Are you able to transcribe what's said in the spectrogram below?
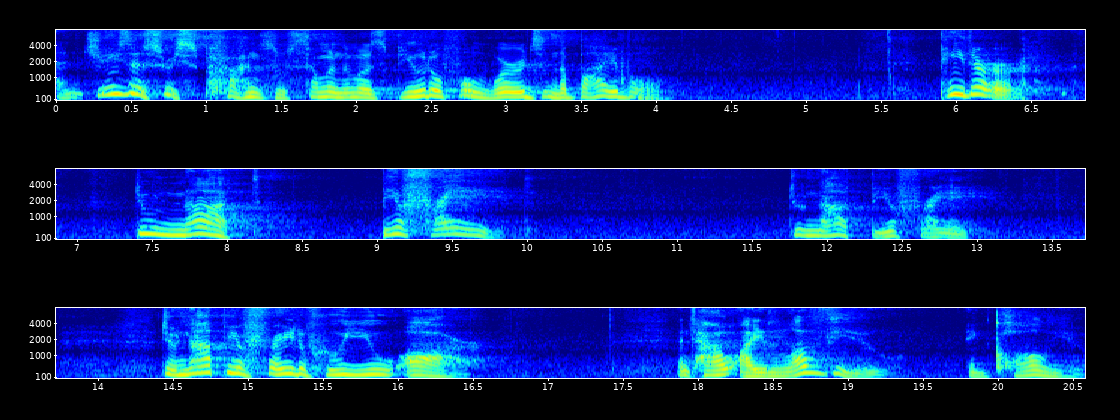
And Jesus responds with some of the most beautiful words in the Bible Peter, do not be afraid. Do not be afraid. Do not be afraid of who you are and how I love you and call you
